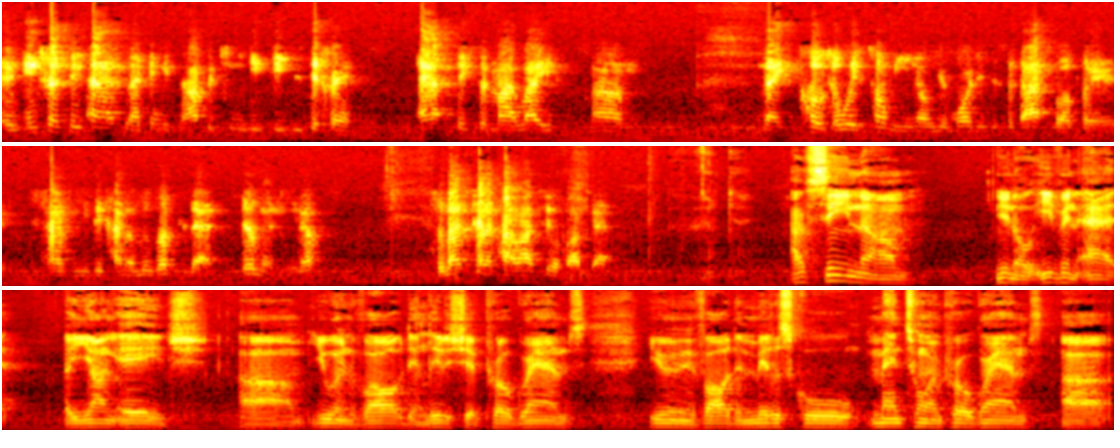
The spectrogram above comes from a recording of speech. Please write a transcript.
an interesting path, and I think it's an opportunity to use different aspects of my life. Um, like coach always told me, you know, you're more than just a basketball player. It's time for me to kind of live up to that feeling, you know. So that's kind of how I feel about that. I've seen, um, you know, even at a young age, um, you were involved in leadership programs. You were involved in middle school mentoring programs. Uh,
